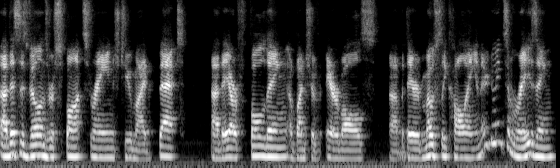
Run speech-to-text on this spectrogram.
uh, this is Villain's response range to my bet. Uh, they are folding a bunch of air balls, uh, but they're mostly calling, and they're doing some raising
